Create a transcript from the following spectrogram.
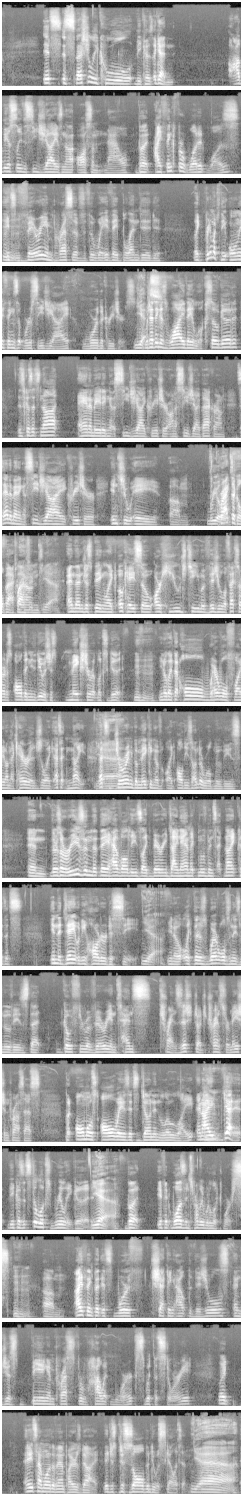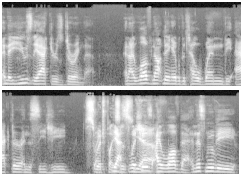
It's especially cool because again, obviously the CGI is not awesome now, but I think for what it was, it's Mhm. very impressive the way they blended. Like pretty much the only things that were CGI were the creatures, which I think is why they look so good. Is because it's not animating a CGI creature on a CGI background. It's animating a CGI creature into a um, Real practical practic- background. yeah. And then just being like, okay, so our huge team of visual effects artists, all they need to do is just make sure it looks good. Mm-hmm. You know, like that whole werewolf fight on the carriage, like that's at night. Yeah. That's during the making of like all these underworld movies. And there's a reason that they have all these like very dynamic movements at night because it's in the day it would be harder to see. Yeah. You know, like there's werewolves in these movies that go through a very intense transition transformation process, but almost always it's done in low light. And I get it because it still looks really good. Yeah. But if it wasn't, it probably would have looked worse. Um, I think that it's worth checking out the visuals and just being impressed for how it works with the story. Like, anytime one of the vampires die, they just dissolve into a skeleton. Yeah. And they use the actors during that. And I love not being able to tell when the actor and the CG Switch like, places. Yeah, switches. Yeah. I love that. And this movie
